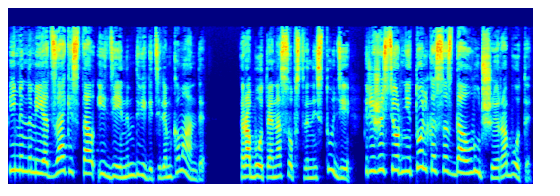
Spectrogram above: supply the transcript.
именно Миядзаки стал идейным двигателем команды. Работая на собственной студии, режиссер не только создал лучшие работы,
